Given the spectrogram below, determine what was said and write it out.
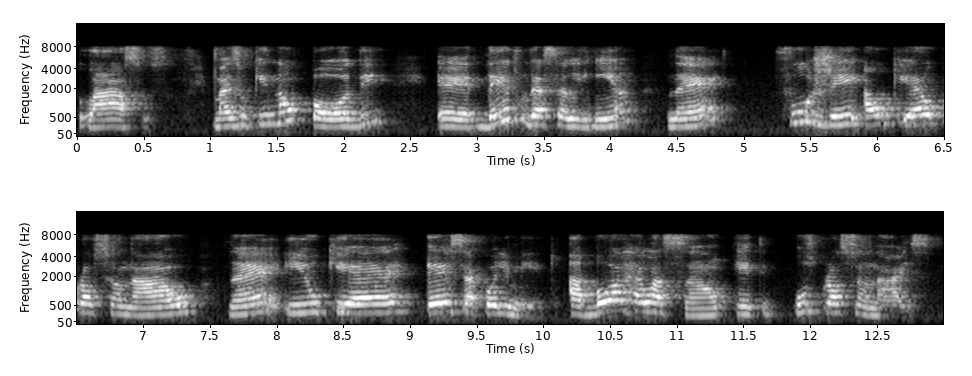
laços. Mas o que não pode, é, dentro dessa linha, né, fugir ao que é o profissional, né, e o que é esse acolhimento. A boa relação entre os profissionais,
